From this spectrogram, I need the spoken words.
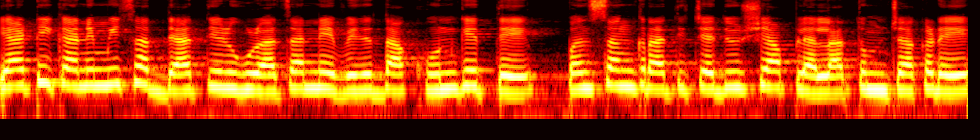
या ठिकाणी मी सध्या तिळगुळाचा नैवेद्य दाखवून घेते पण संक्रांतीच्या दिवशी आपल्याला तुमच्याकडे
